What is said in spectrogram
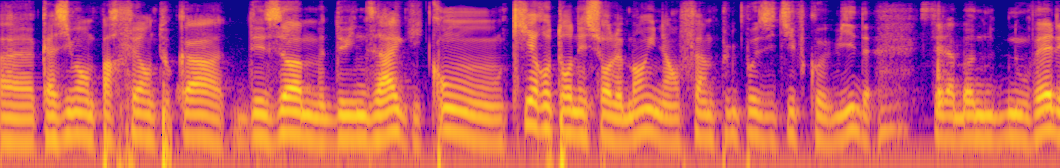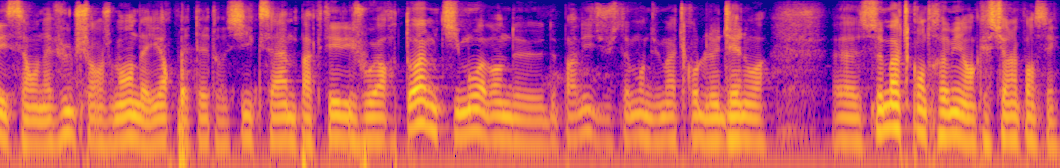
Euh, quasiment parfait en tout cas des hommes de Inzaghi qui est retourné sur le banc, il est enfin plus positif Covid, c'était la bonne nouvelle et ça on a vu le changement d'ailleurs peut-être aussi que ça a impacté les joueurs. Toi un petit mot avant de, parler justement du match contre le Genoa. Euh, ce match contre Milan, qu'est-ce que tu en as pensé?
